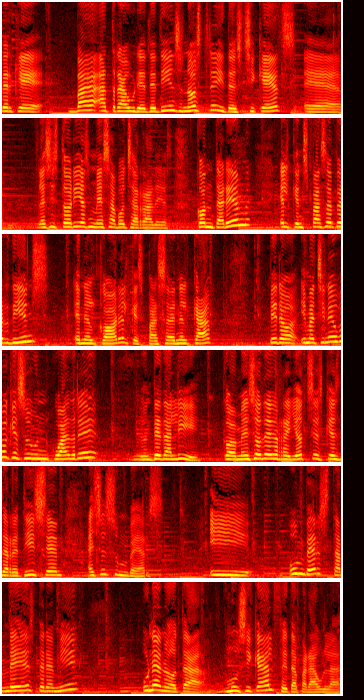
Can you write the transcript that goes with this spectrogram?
Perquè va atraure de dins nostre i dels xiquets eh, les històries més abojarrades. Contarem el que ens passa per dins, en el cor, el que es passa en el cap, però imagineu-vos que és un quadre de Dalí, com això de rellotges que es derretixen, això és un vers. I un vers també és per a mi una nota musical feta a paraula.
